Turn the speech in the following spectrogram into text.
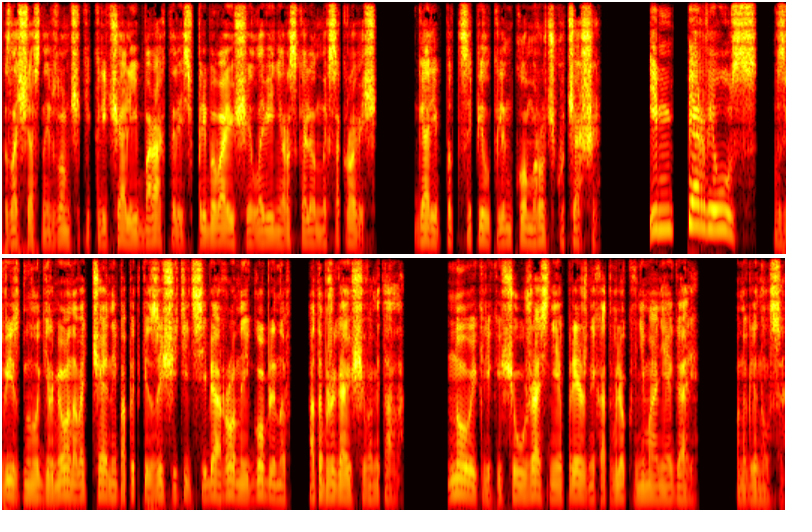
Злосчастные взломчики кричали и барахтались в пребывающей лавине раскаленных сокровищ. Гарри подцепил клинком ручку чаши. «Импервиус!» — взвизгнула Гермиона в отчаянной попытке защитить себя, Рона и гоблинов от обжигающего металла. Новый крик, еще ужаснее прежних, отвлек внимание Гарри. Он оглянулся.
